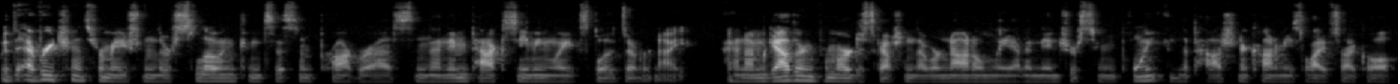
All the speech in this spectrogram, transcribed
With every transformation, there's slow and consistent progress, and then impact seemingly explodes overnight. And I'm gathering from our discussion that we're not only at an interesting point in the passion economy's life cycle,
